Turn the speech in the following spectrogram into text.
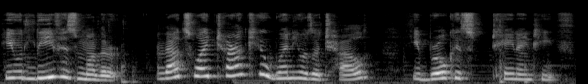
he would leave his mother. And that's why Chanakya, when he was a child, he broke his canine teeth.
